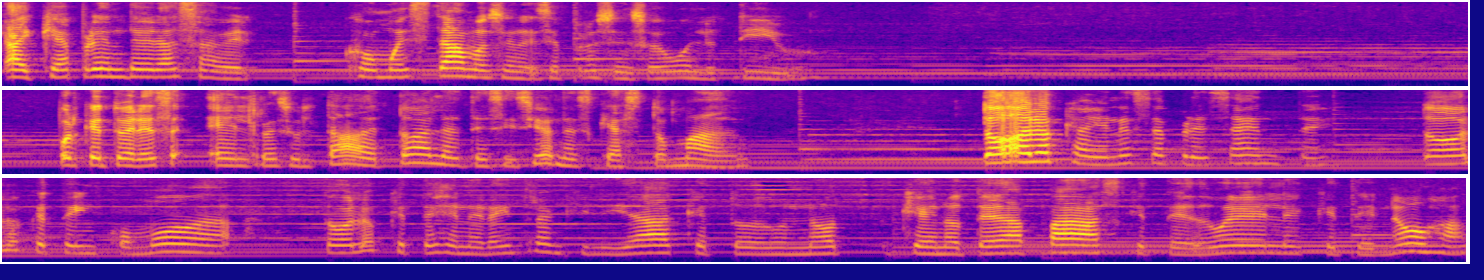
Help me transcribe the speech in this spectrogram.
hay que aprender a saber cómo estamos en ese proceso evolutivo. Porque tú eres el resultado de todas las decisiones que has tomado. Todo lo que hay en este presente, todo lo que te incomoda, todo lo que te genera intranquilidad, que, todo no, que no te da paz, que te duele, que te enoja.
